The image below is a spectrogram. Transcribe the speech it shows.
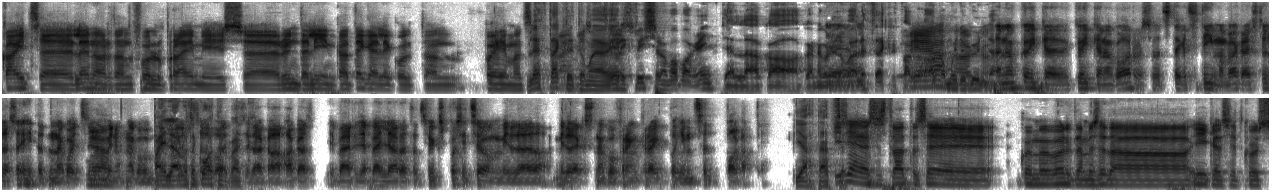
kaitse, Leonard on full prime'is, äh, ründeliin ka tegelikult on põhimõtteliselt. Left tackle'it on vaja, Erik Fischer on vaba agent jälle, aga, aga nagu neil on vaja left tackle'it, aga, aga muidu küll jah. noh, kõike, kõike nagu arvesse võttes, tegelikult see tiim on väga hästi üles ehitatud nagu otsime või noh nagu. välja arvatud quarterback. aga, aga välja, välja arvatud see üks positsioon, mille, milleks nagu Frank Reich põhimõtteliselt palgati. jah, täpselt. iseenesest vaata see, kui me võrdleme seda Eaglesit, kus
